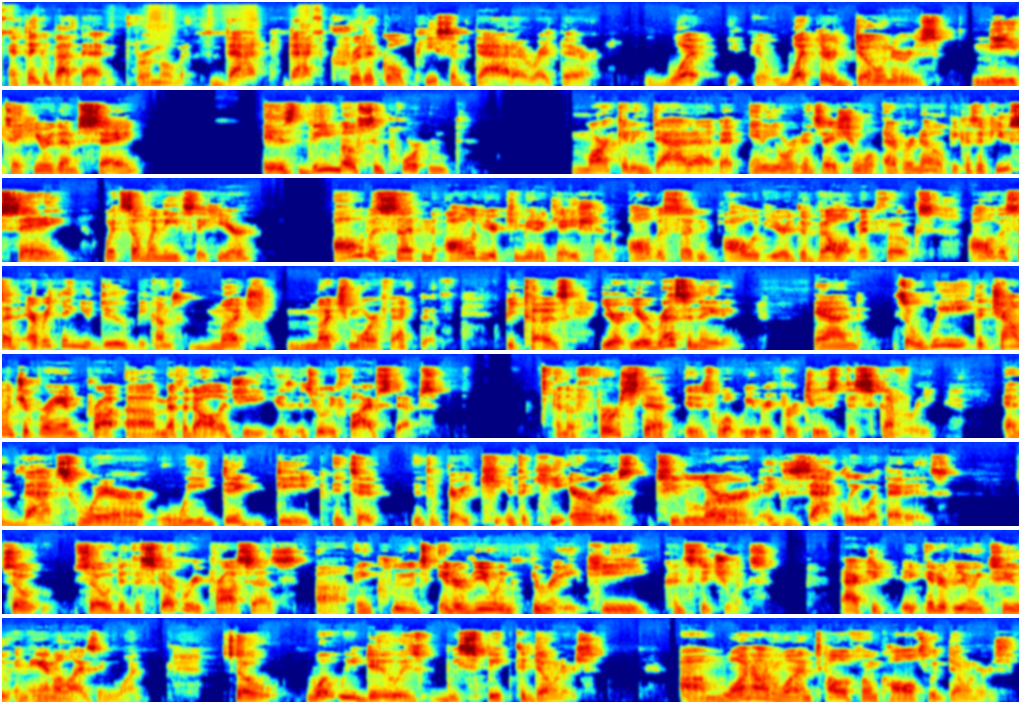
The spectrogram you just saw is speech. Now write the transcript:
And think about that for a moment. That that critical piece of data right there, what what their donors need to hear them say is the most important marketing data that any organization will ever know because if you say what someone needs to hear, all of a sudden, all of your communication, all of a sudden, all of your development folks, all of a sudden, everything you do becomes much, much more effective because you're you're resonating. And so, we the Challenger brand pro, uh, methodology is, is really five steps. And the first step is what we refer to as discovery, and that's where we dig deep into into very key into key areas to learn exactly what that is. So, so the discovery process uh, includes interviewing three key constituents, actually interviewing two and analyzing one. So, what we do is we speak to donors, one on one telephone calls with donors.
